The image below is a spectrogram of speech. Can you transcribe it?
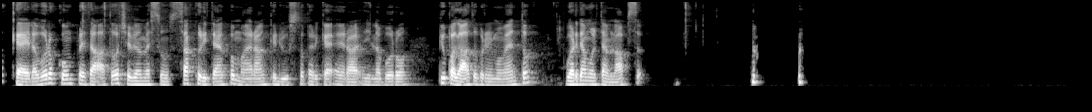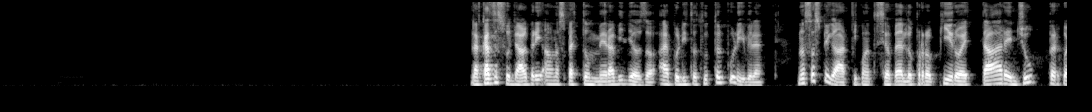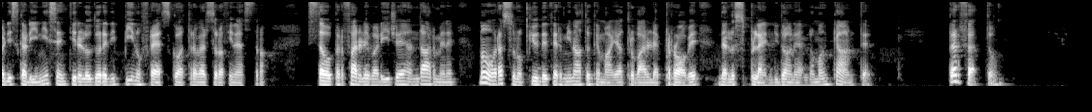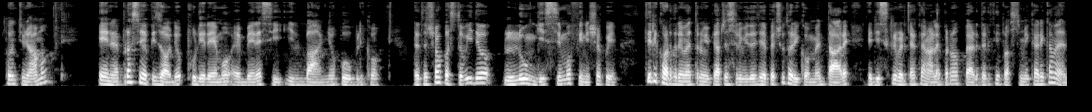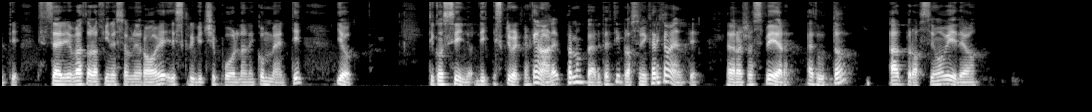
Ok, lavoro completato, ci abbiamo messo un sacco di tempo, ma era anche giusto perché era il lavoro più pagato per il momento. Guardiamo il timelapse. La casa sugli alberi ha un aspetto meraviglioso, hai pulito tutto il pulibile. Non so spiegarti quanto sia bello pro- piroettare giù per quegli scalini e sentire l'odore di pino fresco attraverso la finestra. Stavo per fare le valigie e andarmene, ma ora sono più determinato che mai a trovare le prove dello splendido anello mancante. Perfetto. Continuiamo e nel prossimo episodio puliremo, ebbene sì, il bagno pubblico. Detto ciò, questo video lunghissimo finisce qui. Ti ricordo di mettere mi piace se il video ti è piaciuto, di commentare e di iscriverti al canale per non perderti i prossimi caricamenti. Se sei arrivato alla fine sei un eroe e scrivici polla nei commenti. Io ti consiglio di iscriverti al canale per non perderti i prossimi caricamenti. Da Raja Spear è tutto, al prossimo video.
